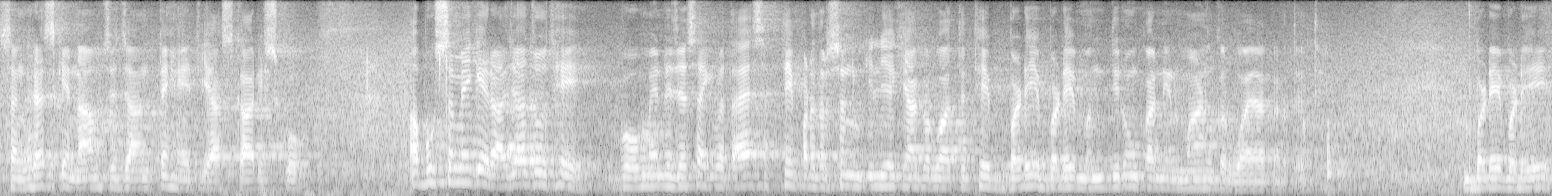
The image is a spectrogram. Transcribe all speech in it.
संघर्ष के नाम से जानते हैं इतिहासकार इसको। अब उस समय के राजा जो थे, वो मैंने जैसा कि बताया शक्ति प्रदर्शन के लिए क्या करवाते थे? बड़े बड़े मंदिरों का निर्माण करवाया करते थे। बड़े बड़े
